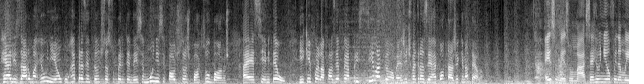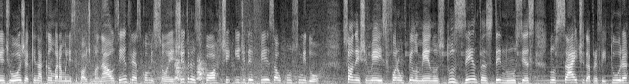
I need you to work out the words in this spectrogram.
realizaram uma reunião com representantes da Superintendência Municipal de Transportes Urbanos, a SMTU. E quem foi lá fazer foi a Priscila Gama. E a gente vai trazer a reportagem aqui na tela. É isso mesmo, Márcia. A reunião foi na manhã de hoje aqui na Câmara Municipal de Manaus entre as comissões de transporte e de defesa ao consumidor. Só neste mês foram pelo menos 200 denúncias no site da prefeitura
